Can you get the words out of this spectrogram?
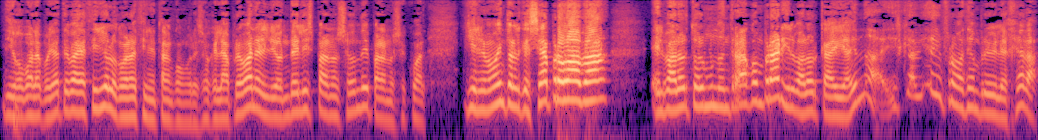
Digo, vale, pues ya te voy a decir yo lo que van a decir en tal congreso, que le aprueban el Leon Delis para no sé dónde y para no sé cuál. Y en el momento en el que se aprobaba, el valor todo el mundo entraba a comprar y el valor caía. Y es que había información privilegiada.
